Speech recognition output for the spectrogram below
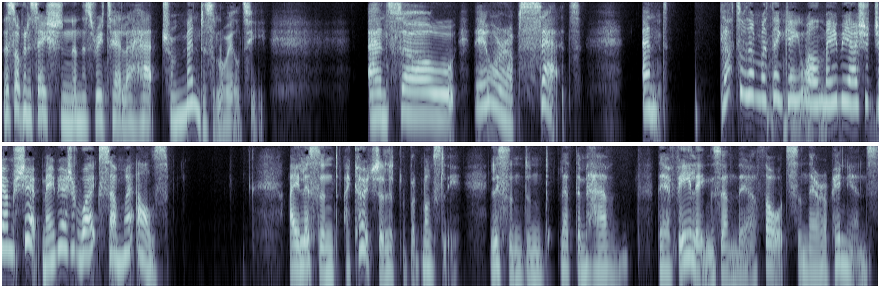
this organization and this retailer had tremendous loyalty. And so they were upset. And lots of them were thinking, well, maybe I should jump ship. Maybe I should work somewhere else. I listened, I coached a little, but mostly listened and let them have their feelings and their thoughts and their opinions,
